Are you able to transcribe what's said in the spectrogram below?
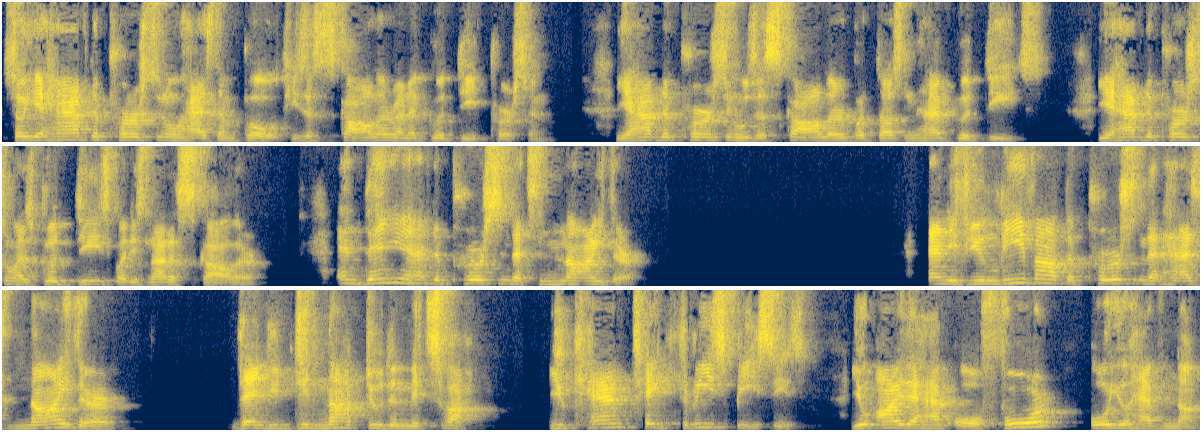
So you have the person who has them both. He's a scholar and a good deed person. You have the person who's a scholar but doesn't have good deeds. You have the person who has good deeds but he's not a scholar. And then you have the person that's neither. And if you leave out the person that has neither, then you did not do the mitzvah. You can't take three species. You either have all four or you have none.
